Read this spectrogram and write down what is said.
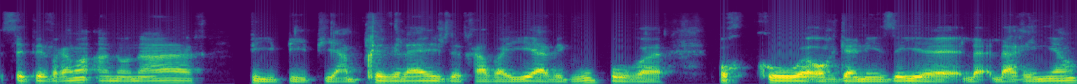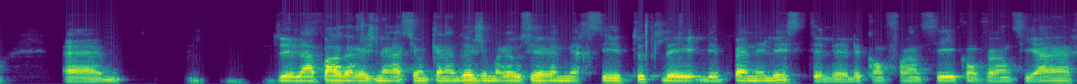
C'était vraiment un honneur puis, un privilège de travailler avec vous pour, euh, pour co-organiser euh, la, réunion. Euh, de la part de Régénération Canada, j'aimerais aussi remercier tous les, panélistes, les, conférenciers, conférencières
